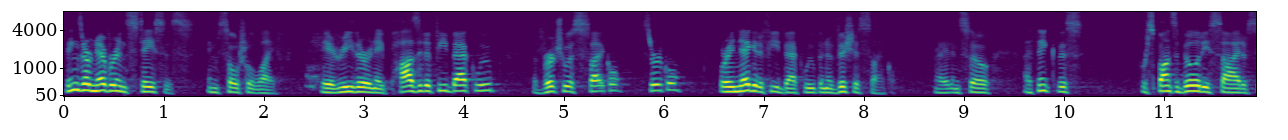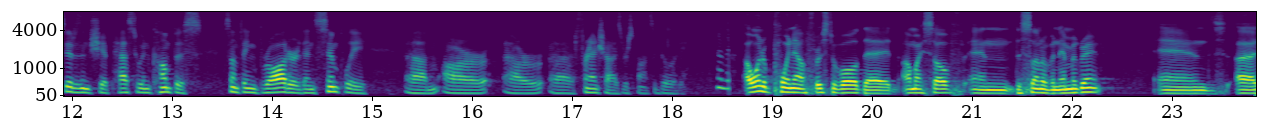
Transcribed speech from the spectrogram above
Things are never in stasis in social life. They are either in a positive feedback loop, a virtuous cycle, circle, or a negative feedback loop and a vicious cycle, right? And so I think this responsibility side of citizenship has to encompass something broader than simply um, our, our uh, franchise responsibility. I want to point out, first of all, that I myself am the son of an immigrant, and uh,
